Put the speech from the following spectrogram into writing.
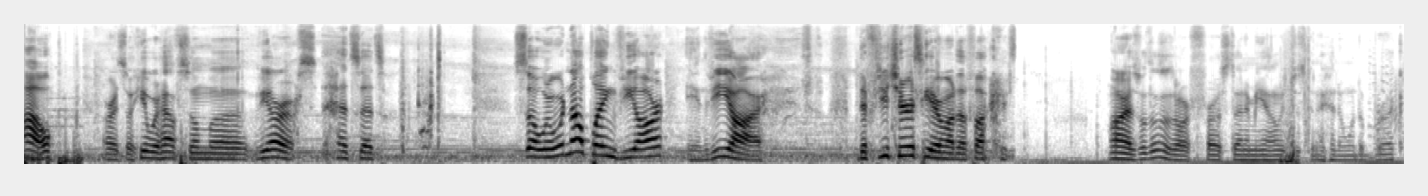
Ow. All right, so here we have some uh, VR headsets. So we're now playing VR in VR. the future is here, motherfuckers. All right, so this is our first enemy. I was just gonna hit him with a brick.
